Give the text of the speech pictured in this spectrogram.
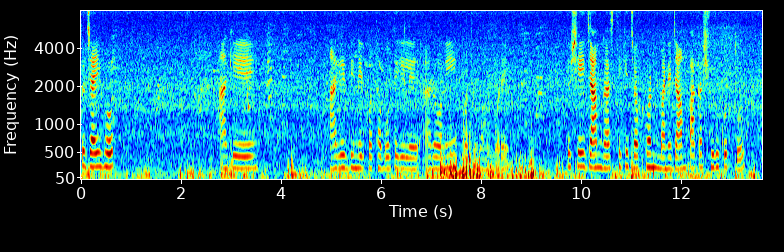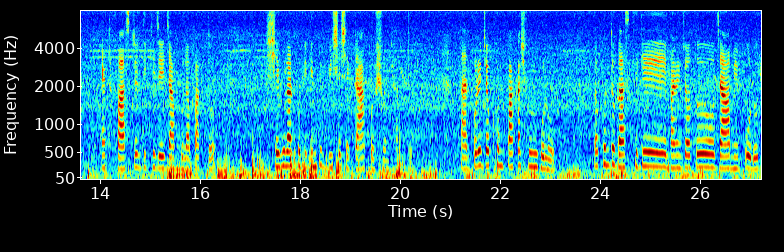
তো যাই হোক, আগে আগের দিনের কথা বলতে গেলে আরও অনেক কথা মনে পড়ে। তো সেই জাম গাছ থেকে যখন মানে জাম পাকা শুরু করতো অ্যাট ফার্স্টের দিকে যেই জামগুলা পাকত, সেগুলার প্রতি কিন্তু বিশেষ একটা আকর্ষণ থাকতো। তারপরে যখন পাকা শুরু হলো, তখন তো গাছ থেকে মানে যত জামই পড়ুক,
